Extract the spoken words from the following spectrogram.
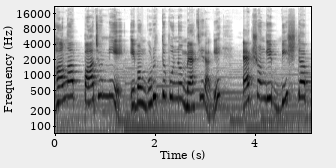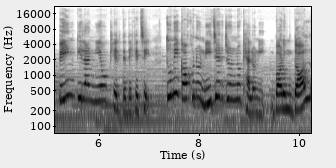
ভাঙা পাঁচন নিয়ে এবং গুরুত্বপূর্ণ ম্যাচের আগে একসঙ্গে বিশটা পেইন কিলার নিয়েও খেলতে দেখেছি। তুমি কখনো নিজের জন্য খেলনি, বরং দল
